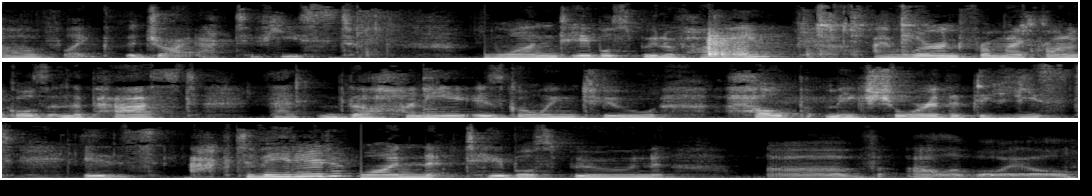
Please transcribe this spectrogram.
of like the dry active yeast. One tablespoon of honey. I've learned from my chronicles in the past that the honey is going to help make sure that the yeast is activated. One tablespoon of olive oil.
